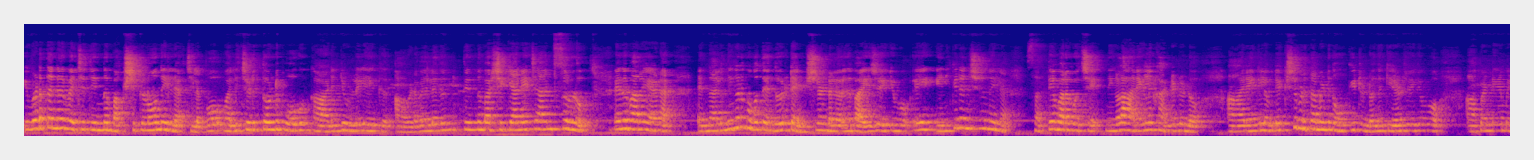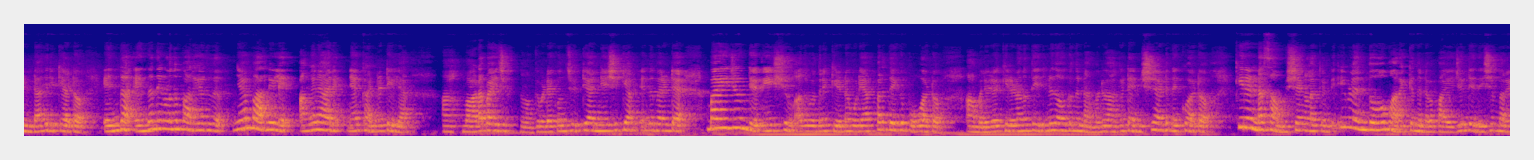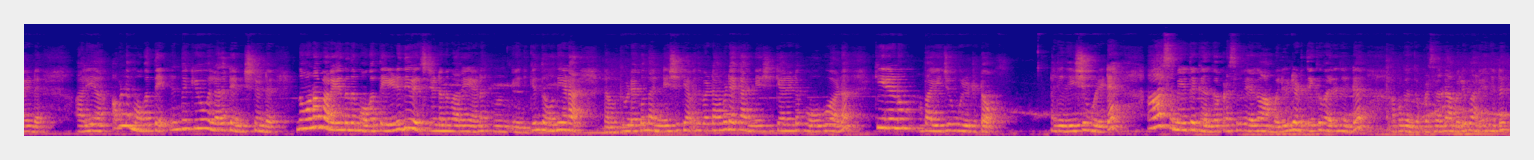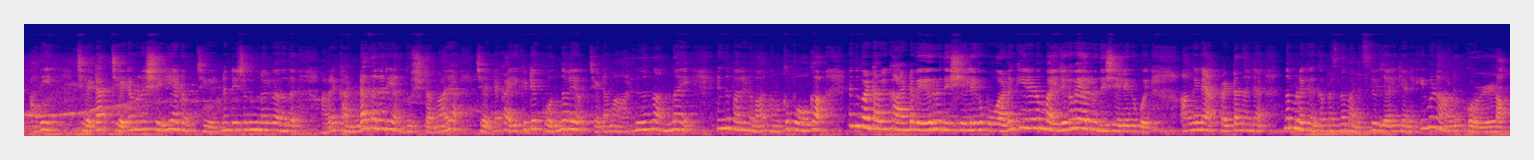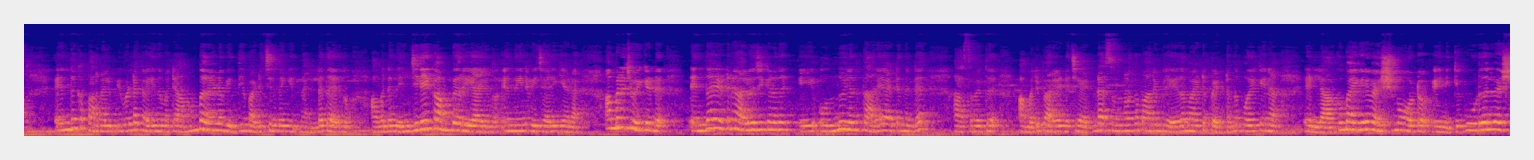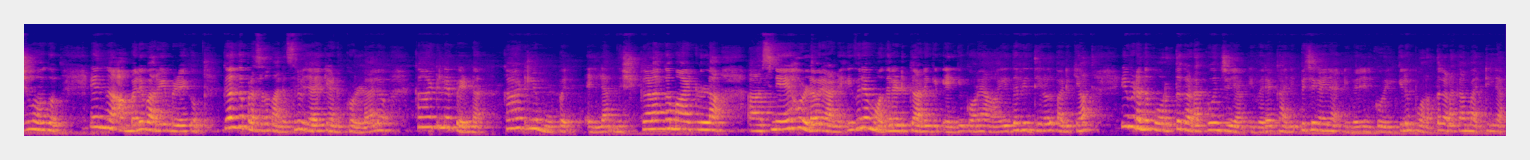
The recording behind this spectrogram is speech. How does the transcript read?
ഇവിടെ തന്നെ വെച്ച് തിന്ന് ഭക്ഷിക്കണമെന്നില്ല ചിലപ്പോൾ വലിച്ചെടുത്തോണ്ട് പോകും കാടിന്റെ ഉള്ളിലേക്ക്. അവിടെ വല്ലതും തിന്ന് ഭക്ഷിക്കാനേ ചാൻസ് ഉള്ളൂ എന്ന് പറയാണ്. എന്നാലും നിങ്ങളുടെ മുഖത്ത് എന്തോ ഒരു ടെൻഷൻ ഉണ്ടല്ലോ എന്ന് ബൈ ചോദിക്കുമ്പോൾ ഏയ് എനിക്ക് ടെൻഷനൊന്നുമില്ല സത്യം പറ കൊച്ചേ നിങ്ങൾ ആരെങ്കിലും കണ്ടിട്ടുണ്ടോ? ആരെങ്കിലും രക്ഷപ്പെടുത്താൻ വേണ്ടി നോക്കിയിട്ടുണ്ടോ? എന്ന് കിരൺ ചോദിക്കുമ്പോൾ ആ പെണ്ണിനെ മിണ്ടാതിരിക്കുക കേട്ടോ എന്താ എന്താ നിങ്ങളൊന്നും പറയാത്തത്? ഞാൻ പറഞ്ഞില്ലേ അങ്ങനെ ആരും? ഞാൻ കണ്ടിട്ടില്ല. ആ വാട ബൈജു നമുക്ക് ഇവിടേക്ക് ഒന്ന് ചുറ്റി അന്വേഷിക്കാം എന്ന് പറഞ്ഞിട്ട് ബൈജുവും രതീഷും അതുപോലെ തന്നെ കിരണും കൂടി അപ്പുറത്തേക്ക് പോവാട്ടോ അമലൊരു കിരണൊന്ന് തിരിഞ്ഞു നോക്കുന്നുണ്ട്. അമലും ആകെ ടെൻഷനായിട്ട് നിൽക്കുക കേട്ടോ കിരണിന്റെ സംശയങ്ങളൊക്കെ ഉണ്ട്. ഇവളെന്തോ മറയ്ക്കുന്നുണ്ട്. അപ്പോൾ ബൈജുവും രതീഷും പറയുന്നുണ്ട് അളിയ അവളുടെ മുഖത്തെ എന്തൊക്കെയോ ടെൻഷൻ ഉണ്ട്. നോണ പറയുന്നത് മുഖത്ത് എഴുതി വെച്ചിട്ടുണ്ടെന്ന് പറയാണ്. എനിക്കും തോന്നിയടാ. നമുക്കിവിടെയൊക്കെ ഒന്ന് അന്വേഷിക്കാം എന്ന് പറഞ്ഞിട്ട് അവിടെയൊക്കെ അന്വേഷിക്കാനായിട്ട് പോകുവാണ് കിരണും ബൈജുവും കൂടിയിട്ട് രതീഷും കൂടിയിട്ട് ആ സമയത്ത് ഗംഗപ്രസാദ് വേഗം അമലുവിന്റെ അടുത്തേക്ക് വരുന്നുണ്ട്. അപ്പോൾ ഗംഗപ്രസാദിന്റെ അമലു പറയുന്നുണ്ട് അതെ ചേട്ടാ ചേട്ടൻ പറഞ്ഞാൽ ശരിയാട്ടോ. ചേട്ടൻ അന്വേഷിച്ചൊന്നും മുന്നോട്ട് വന്നത്. അവരെ കണ്ടാൽ തന്നെ അറിയാം. ദുഷ്ടന്മാരാ. ചേട്ടന്റെ കൈ കിട്ടിയ കൊന്നളയോ. ചേട്ടൻ മാറി നിന്നത് നന്നായി. എന്ന് പറയണ വാ നമുക്ക് പോകാം. എന്ന് പറഞ്ഞിട്ട് അവർ കാടിന്റെ വേറൊരു ദിശയിലേക്ക് പോവാണ്. കിരണും ബൈജുക വേറൊരു ദിശയിലേക്ക് പോയി. അങ്ങനെ പെട്ടെന്ന് തന്നെ നമ്മുടെ ഗംഗപ്രസാദ് മനസ്സിൽ വിചാരിക്കുകയാണ് ഇവിടെ കൊള്ളാം. എന്തൊക്കെ പറഞ്ഞാലും ഇവളുടെ കയ്യിൽ നിന്ന് മറ്റേ അമ്പെറിയണ വിദ്യ പഠിച്ചിരുന്നെങ്കിൽ നല്ലതായിരുന്നു. അവന്റെ നെഞ്ചിലേക്ക് അമ്പെറിയായിരുന്നു എന്നിങ്ങനെ വിചാരിക്കുകയാണ്. അമ്മനെ ചോദിക്കേണ്ടത് എന്താ ഏട്ടനെ ആലോചിക്കണത്? ഏ ഒന്നുമില്ലെന്ന് തലയാട്ടുന്നുണ്ട്. ആ സമയത്ത് അമ്മലി പറയട്ടെ ചേട്ടന്റെ അസുഖങ്ങളൊക്കെ മാറി ഭേദമായിട്ട് പെട്ടെന്ന് പോയി കഴിഞ്ഞാൽ എല്ലാവർക്കും ഭയങ്കര വിഷമം കേട്ടോ. എനിക്ക് കൂടുതൽ വിഷമമാകും. എന്ന് അമ്മലി പറയുമ്പോഴേക്കും ഗംഗപ്രസാദ് മനസ്സിൽ വിചാരിക്കുകയാണ് കൊള്ളാലോ. കാട്ടിലെ പെണ്ണ് കാട്ടിലെ മൂപ്പൻ എല്ലാം നിഷ്കളങ്കമായിട്ടുള്ള സ്നേഹമുള്ളവരാണ്. ഇവരെ മുതലെടുക്കുകയാണെങ്കിൽ എനിക്ക് കുറേ ആയുധവിദ്യകൾ പഠിക്കാം. ഇവിടെ നിന്ന് പുറത്ത് കടക്കുകയും ചെയ്യാം. ഇവരെ കലിപ്പിച്ച് കഴിഞ്ഞാൽ ഇവർ എനിക്ക് ഒരിക്കലും പുറത്ത് കടക്കാൻ പറ്റില്ല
